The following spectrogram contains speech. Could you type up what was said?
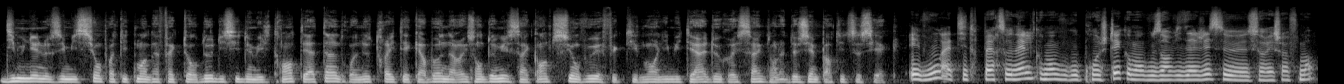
diminuer nos émissions pratiquement d'un facteur 2 d'ici 2030 et atteindre une neutralité carbone à horizon 2050 si on veut effectivement limiter à 1,5 degré dans la deuxième partie de ce siècle. Et vous, à titre personnel, comment vous vous projetez, comment vous envisagez ce, ce réchauffement?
